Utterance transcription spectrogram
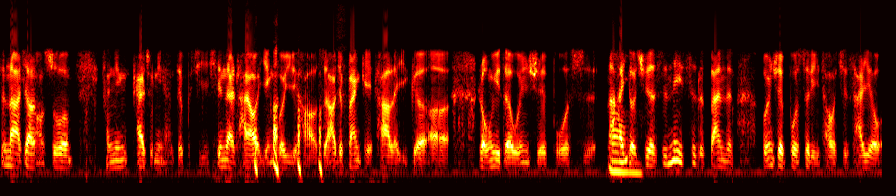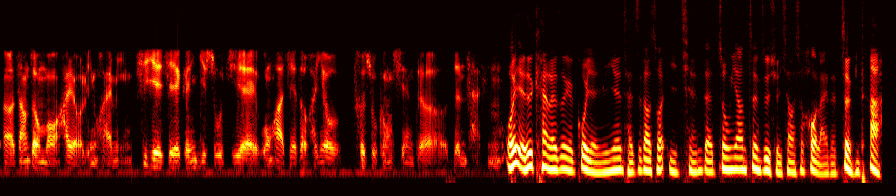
郑大校长说：“曾经开除你很对不起，现在他要言归于好，所以他就颁给他了一个呃荣誉的文学博士。那很有趣的是，那次的颁的文学博士里头，其实还有呃张仲谋，还有林怀民，企业界跟艺术界、文化界都很有特殊贡献的人才。嗯，我也是看了这个过眼云烟才知道，说以前的中央政治学校是后来的政大，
